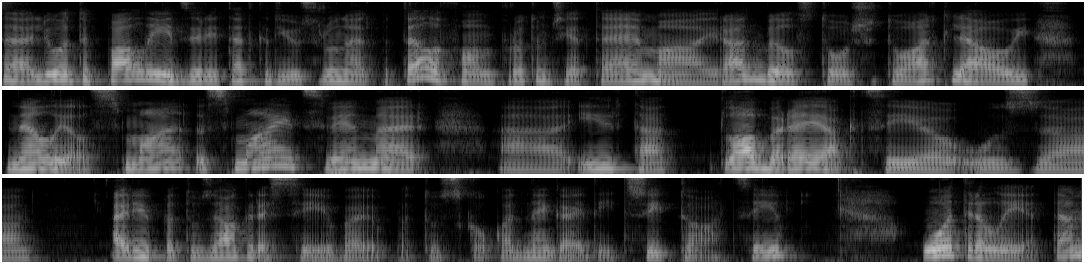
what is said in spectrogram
ļoti palīdz arī tad, kad jūs runājat pa telefonu. Protams, ja tēmā ir atbilstoši, to atļauj. Neliels smaids vienmēr ir tā laba reakcija uz arī pat uz agresiju vai pat uz kaut kādu negaidītu situāciju. Otra lieta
